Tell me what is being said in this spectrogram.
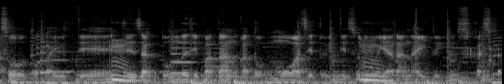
そうとか言って、うん。前作と同じパターンかと思わせといてそれをやらないというすかし方、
